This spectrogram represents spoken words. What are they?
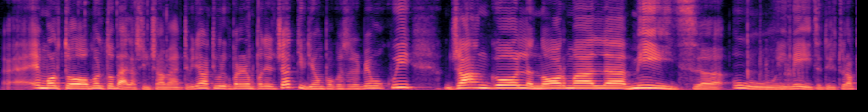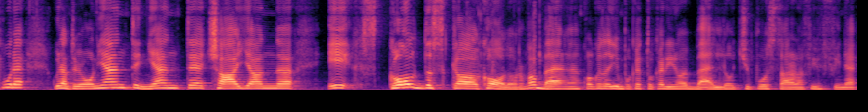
eh, è molto, molto bella sinceramente. Vediamo un attimo recuperare un po' di oggetti. Vediamo un po' cosa abbiamo qui. Jungle, Normal, Maze. Uh, i Maze addirittura pure. Qui tanto abbiamo niente, niente Cyan e Gold Color, va bene, qualcosa di un pochetto carino e bello, ci può stare alla fin fine.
